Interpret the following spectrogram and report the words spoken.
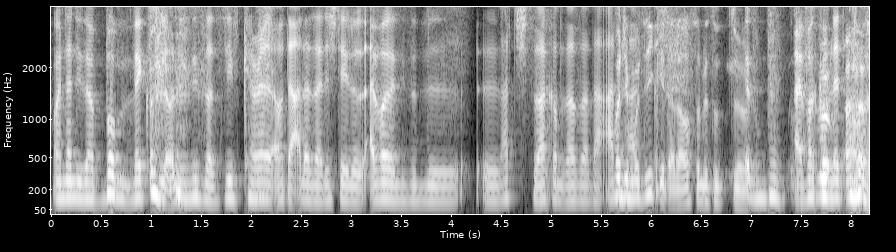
und dann dieser Bumm-Wechsel und du siehst, dass Steve Carell auf der anderen Seite steht und einfach diese Latsch-Sachen, was er da anhat. Und die Musik geht dann auch so ein bisschen so... Also, einfach komplett aus,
